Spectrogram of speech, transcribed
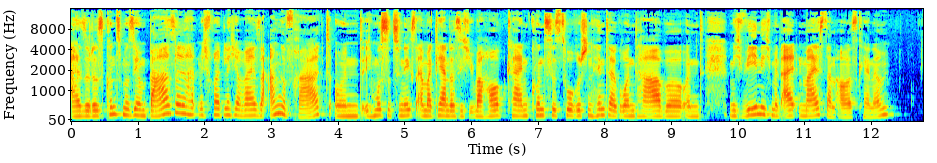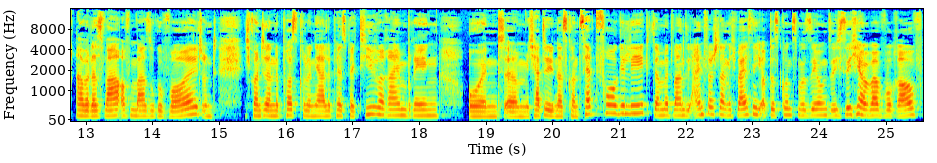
also das Kunstmuseum Basel hat mich freundlicherweise angefragt und ich musste zunächst einmal klären, dass ich überhaupt keinen kunsthistorischen Hintergrund habe und mich wenig mit alten Meistern auskenne. Aber das war offenbar so gewollt und ich konnte dann eine postkoloniale Perspektive reinbringen und ähm, ich hatte ihnen das Konzept vorgelegt, damit waren sie einverstanden. Ich weiß nicht, ob das Kunstmuseum sich sicher war, worauf,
